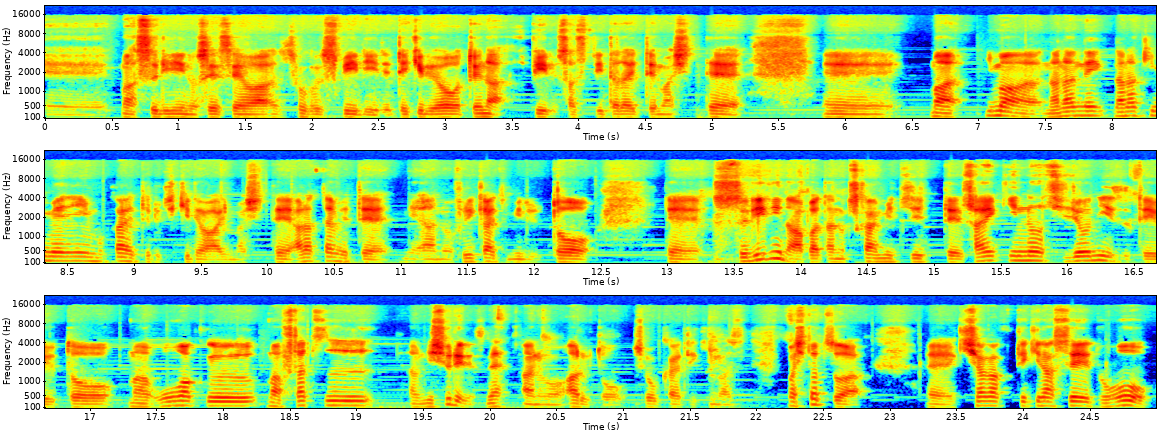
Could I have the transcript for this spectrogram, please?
えーまあ、3D の生成はすごくスピーディーでできるよというのはアピールさせていただいてまして、えーまあ、今7年、7期目に迎えている時期ではありまして、改めてあの振り返ってみると、で 3D のアバターの使い道って最近の市場ニーズでいうと、まあ、大枠、まあ、2つあの2種類ですねあのあると紹介できます。まあ、1つは、えー、記者学的な精度を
